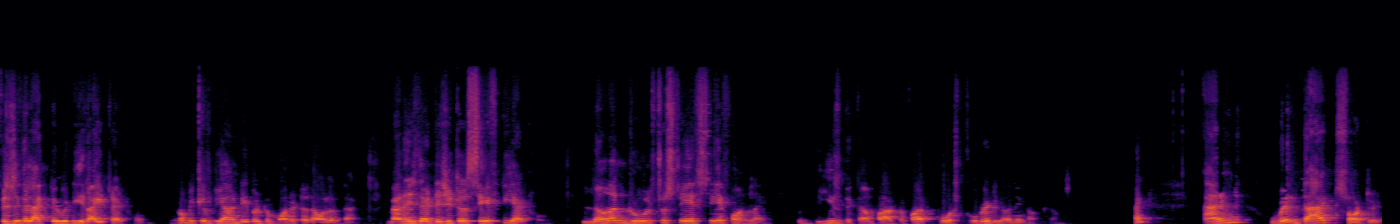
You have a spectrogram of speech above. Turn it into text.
physical activity right at home you know, because we aren't able to monitor all of that. Manage their digital safety at home. Learn rules to stay safe online. So these become part of our post-COVID learning outcomes, right? And with that sorted,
